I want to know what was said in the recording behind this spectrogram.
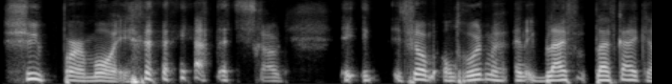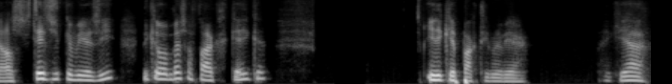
super mooi. ja, dat is gewoon. Ik, ik, het film ontroert me en ik blijf, blijf kijken. Als steeds als ik hem weer zie. Ik heb hem best wel vaak gekeken. Iedere keer pakt hij me weer. Ik, ja.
